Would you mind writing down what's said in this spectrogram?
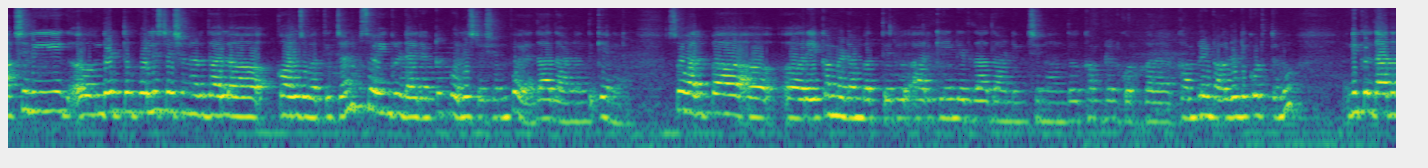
ಆಕ್ಚುಲಿ ಒಂದೆಟ್ಟು ಪೊಲೀಸ್ ಸ್ಟೇಷನ್ ಅರ್ದಾಲ ಕಾಲ್ಸ್ ಜನ ಸೊ ಹಿಂಗ್ ಡೈರೆಕ್ಟ್ ಪೊಲೀಸ್ ಸ್ಟೇಷನ್ ಪೋಯ ದಾದ ಅಣ್ಣಂದಕ್ಕೆ ಏನಿರಿ ಸೊ ಅಲ್ಪ ರೇಖಾ ಮೇಡಮ್ ಬರ್ತಿರು ಆರ್ಕೆ ಇರ್ದಾದ ಅಂಡಿಂಚಿನ ಒಂದು ಕಂಪ್ಲೇಂಟ್ ಕೊಡ್ಪಾರ ಕಂಪ್ಲೇಂಟ್ ಆಲ್ರೆಡಿ ಕೊಡ್ತನು ನಿಖಲ್ ದಾದ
